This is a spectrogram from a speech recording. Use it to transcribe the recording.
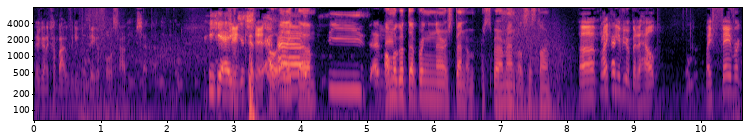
They're going to come back with an even bigger force now that you've said that, Devon. yeah, he Jinx just it. Oh, here they come. Oopsies, and Oh my then- god, they're bringing their expen- experimentals this time. Um, I can give you a bit of help. My favorite,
